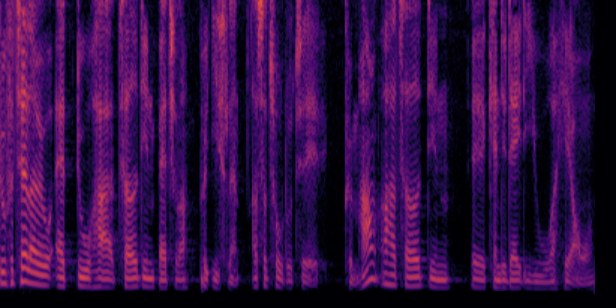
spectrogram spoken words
du fortæller jo, at du har taget din bachelor på Island, og så tog du til København og har taget din øh, kandidat i jura herover.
